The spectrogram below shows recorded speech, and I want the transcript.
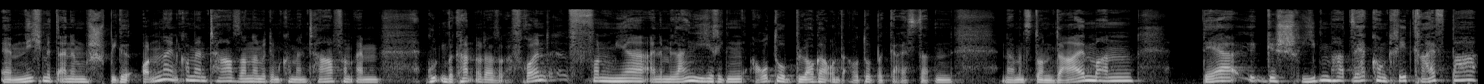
ähm, nicht mit einem Spiegel Online-Kommentar, sondern mit dem Kommentar von einem guten Bekannten oder sogar Freund von mir, einem langjährigen Autoblogger und Autobegeisterten namens Don Dahlmann, der geschrieben hat, sehr konkret greifbar,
